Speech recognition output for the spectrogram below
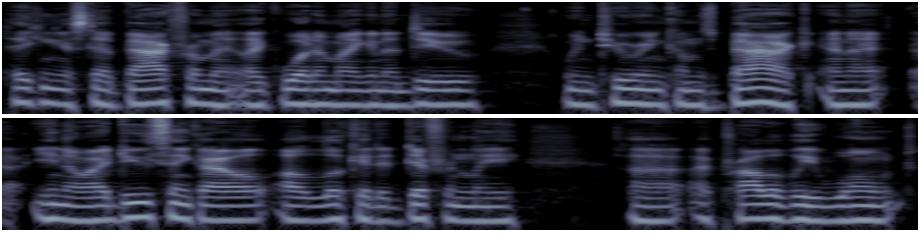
taking a step back from it. Like, what am I going to do when touring comes back? And I, uh, you know, I do think I'll I'll look at it differently. Uh, I probably won't,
